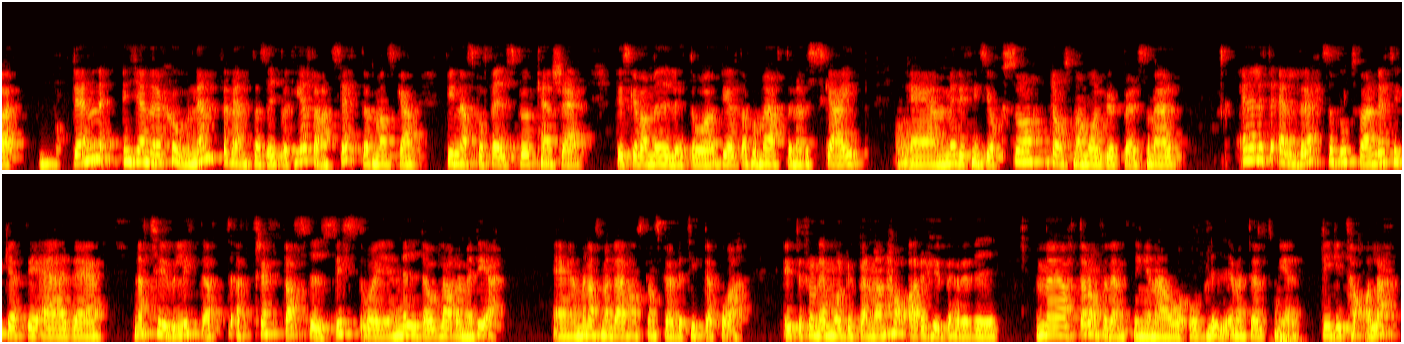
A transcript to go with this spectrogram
den generationen förväntar sig på ett helt annat sätt att man ska finnas på Facebook kanske. Det ska vara möjligt att delta på möten över Skype. Eh, men det finns ju också de som har målgrupper som är, är lite äldre som fortfarande tycker att det är eh, naturligt att, att träffas fysiskt och är nöjda och glada med det. Eh, men att man där någonstans behöver titta på utifrån den målgruppen man har. Hur behöver vi möta de förväntningarna och, och bli eventuellt mer digitala?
